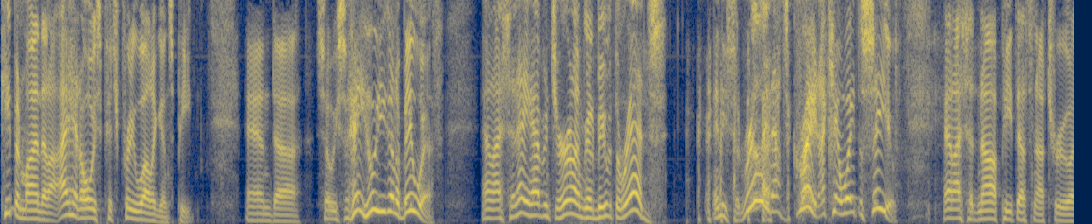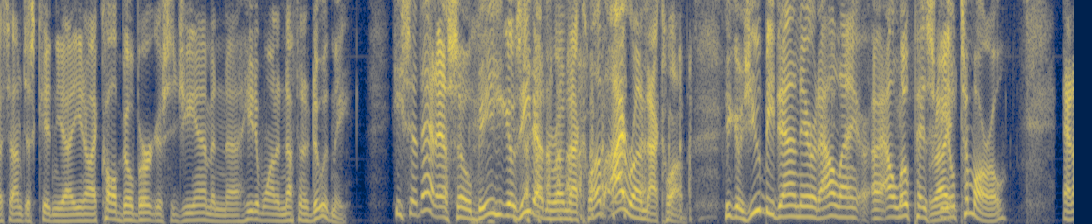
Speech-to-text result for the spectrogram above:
keep in mind that I had always pitched pretty well against Pete. And uh, so he said, Hey, who are you going to be with? And I said, Hey, haven't you heard I'm going to be with the Reds? And he said, Really? That's great. I can't wait to see you. And I said, Nah, Pete, that's not true. I said, I'm just kidding you. You know, I called Bill Bergesch, the GM, and uh, he didn't wanted nothing to do with me. He said, That SOB. He goes, He doesn't run that club. I run that club. He goes, You be down there at Al, Lang- uh, Al Lopez Right. Field tomorrow and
